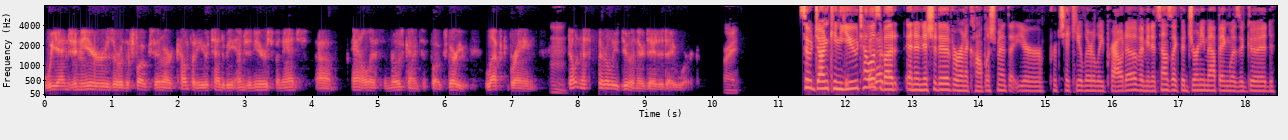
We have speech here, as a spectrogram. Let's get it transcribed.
we engineers or the folks in our company who tend to be engineers, finance uh, analysts, and those kinds of folks, very left brain, mm. don't necessarily do in their day to day work. Right. So, John, can you tell us about an initiative or an accomplishment that you're particularly proud of? I mean, it sounds like the journey mapping was a good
